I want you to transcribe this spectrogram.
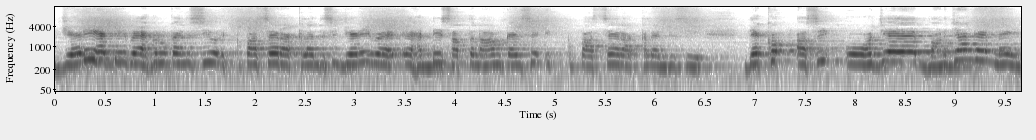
ਜਿਹੜੀ ਹੱਡੀ ਵਹਿਗਰੂ ਕਹਿੰਦੀ ਸੀ, ਉਹ ਇੱਕ ਪਾਸੇ ਰੱਖ ਲੈਂਦੀ ਸੀ। ਜਿਹੜੀ ਵਹਿ- ਹੱਡੀ ਸਤਨਾਮ ਕਹਿੰਦੀ ਸੀ, ਇੱਕ ਪਾਸੇ ਰੱਖ ਲੈਂਦੀ ਸੀ। ਦੇਖੋ, ਅਸੀਂ ਉਹ ਜੇ ਬਣ ਜਾਾਂਗੇ, ਨਹੀਂ,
